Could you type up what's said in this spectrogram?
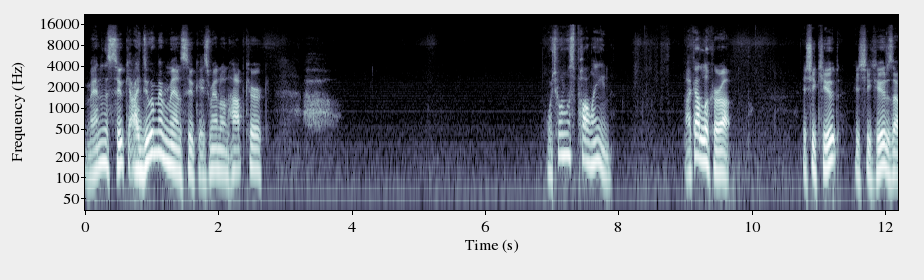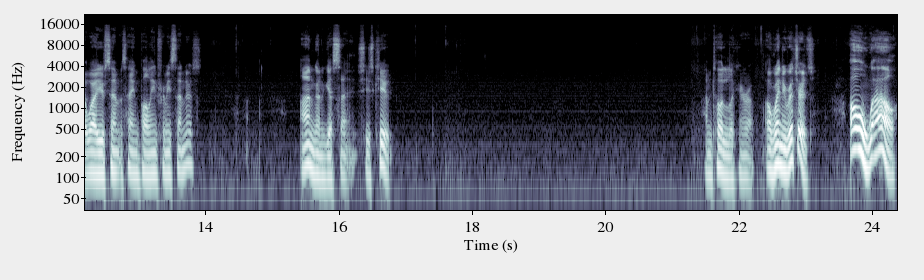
Man in the Suitcase. I do remember Man in the Suitcase. Randall and Hopkirk. Which one was Pauline? I gotta look her up. Is she cute? Is she cute? Is that why you're saying Pauline from EastEnders? I'm gonna guess that she's cute. I'm totally looking her up. Oh, Wendy Richards. Oh, wow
